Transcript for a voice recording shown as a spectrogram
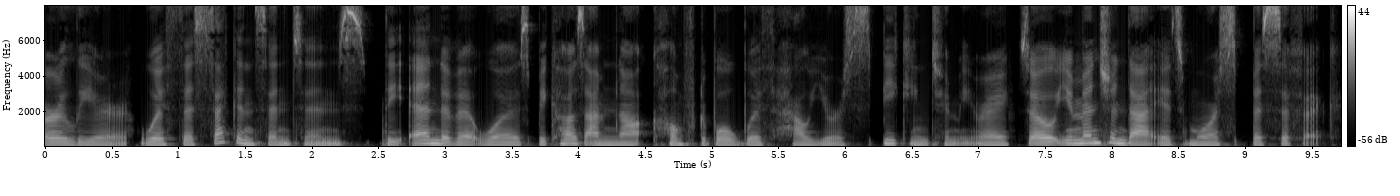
earlier with the second sentence, the end of it was because I'm not comfortable with how you're speaking to me, right? So you mentioned that it's more specific.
